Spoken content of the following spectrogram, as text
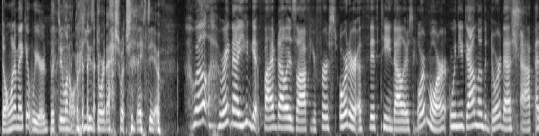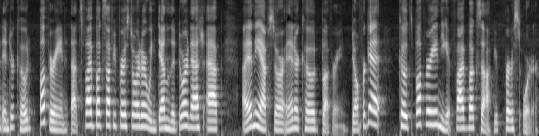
don't want to make it weird, but do want to use DoorDash, what should they do? Well, right now you can get $5 off your first order of $15 or more when you download the DoorDash app and enter code buffering. That's 5 bucks off your first order when you download the DoorDash app uh, in the App Store and enter code buffering. Don't forget, code's buffering, you get 5 bucks off your first order.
